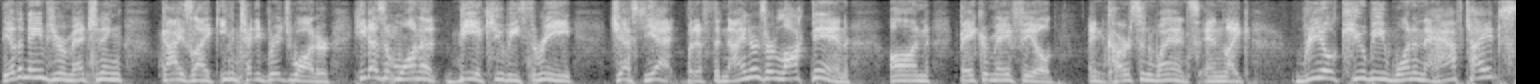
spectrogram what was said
The other names you were mentioning, guys like even Teddy Bridgewater, he doesn't want to be a QB3 just yet. But if the Niners are locked in on Baker Mayfield and Carson Wentz and like real QB one and a half types,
